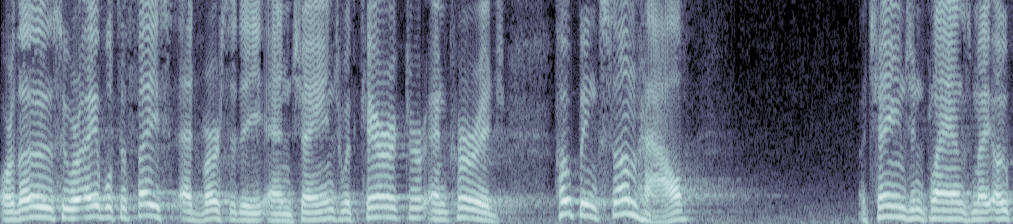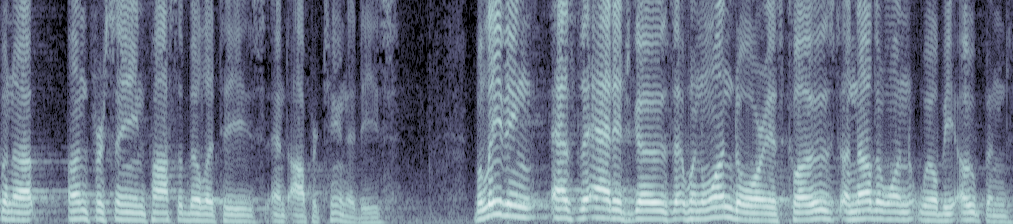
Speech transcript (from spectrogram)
are those who are able to face adversity and change with character and courage, hoping somehow a change in plans may open up unforeseen possibilities and opportunities. Believing, as the adage goes, that when one door is closed, another one will be opened.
